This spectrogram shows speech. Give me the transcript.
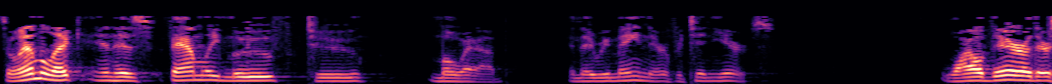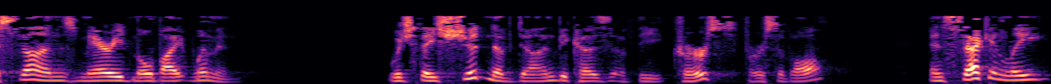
So Elimelech and his family moved to Moab, and they remained there for ten years. While there, their sons married Moabite women, which they shouldn't have done because of the curse, first of all. And secondly,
